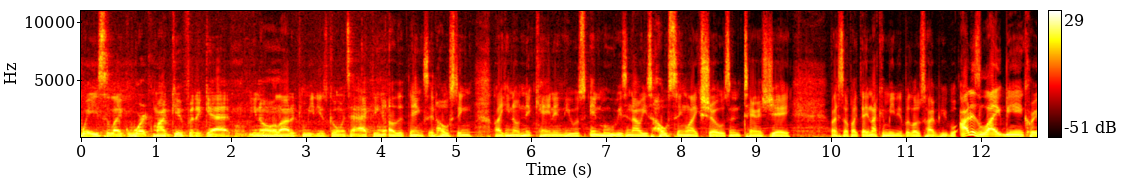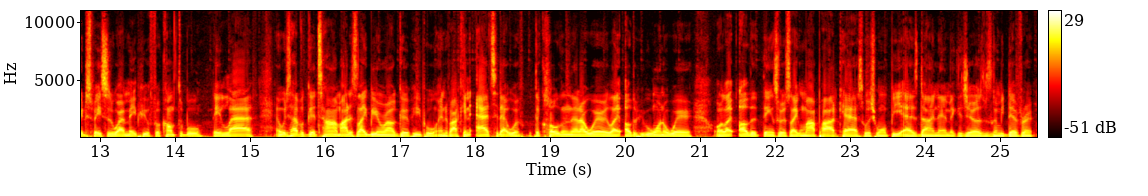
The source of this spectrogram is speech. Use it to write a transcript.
ways to like work my gift for the gap. You know, mm-hmm. a lot of comedians go into acting and other things and hosting. Like you know, Nick Cannon, he was in movies and now he's hosting like shows, and Terrence J like stuff like that. Not comedians, but those type of people. I just like being in creative spaces where I make people feel comfortable, they laugh, and we just have a good time. I just like being around good people, and if I can add to that with the clothing that I wear, like other people want to wear, or like other things where it's like my podcast, which won't be as dynamic as yours, it's gonna be different.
